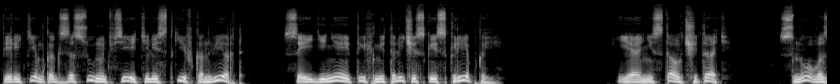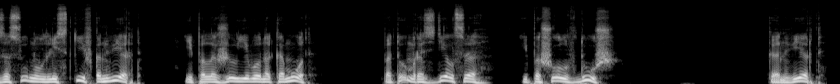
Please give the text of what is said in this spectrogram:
перед тем, как засунуть все эти листки в конверт, соединяет их металлической скрепкой. Я не стал читать, снова засунул листки в конверт и положил его на комод, потом разделся и пошел в душ. Конверт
